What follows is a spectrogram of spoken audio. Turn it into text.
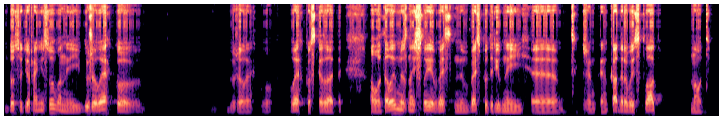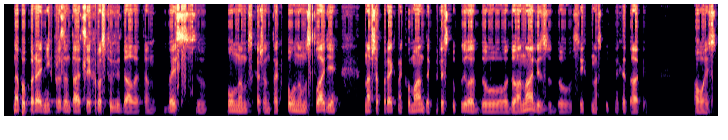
досить організований і дуже легко, дуже легко, легко сказати. От, але ми знайшли весь, весь потрібний, е, скажімо, кадровий склад. Ну, от, на попередніх презентаціях розповідали там весь в повному, скажімо так, в повному складі наша проектна команда приступила до, до аналізу, до всіх наступних етапів. Ось.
